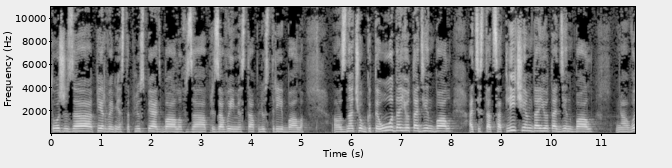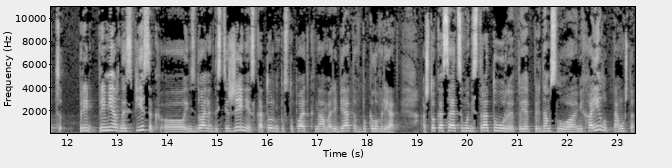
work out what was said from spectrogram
тоже за первое место плюс 5 баллов, за призовые места плюс 3 балла. Э, значок ГТО дает 1 балл, аттестат с отличием дает 1 балл. Э, вот при, примерный список индивидуальных достижений, с которыми поступают к нам ребята в бакалавриат. А что касается магистратуры, то я передам слово Михаилу, потому что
